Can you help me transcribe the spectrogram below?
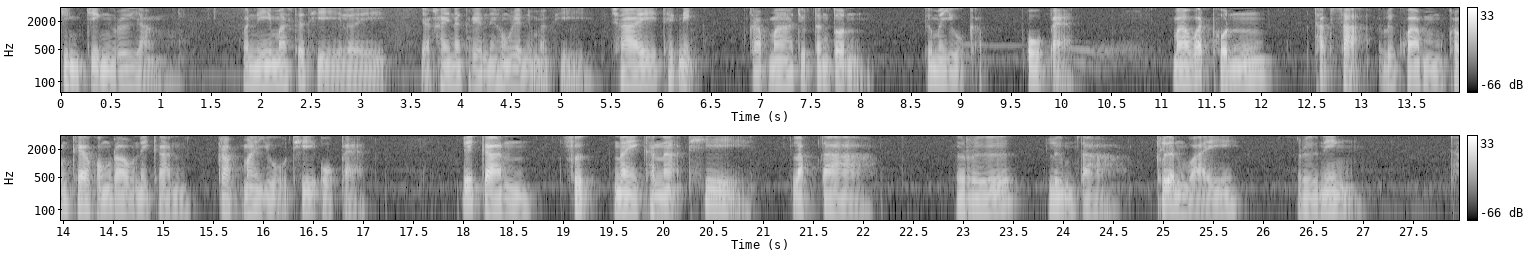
จริง ๆ หรือยังวันนี้ Master T เลยอยากให้นักเรียนในห้องเรียนมพีใช้เทคนิคกลับมาจุดตั้งต้น คือมาอยู่กับ O8 มาวัดผล ทักษะหรือความคล่องแคล่วของเราในการกลับมาอยู่ที่ O8 ด้วยการฝึกในขณะที่หลับตา หรือลืมตา เคลื่อนไหว หรือนิ่งท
